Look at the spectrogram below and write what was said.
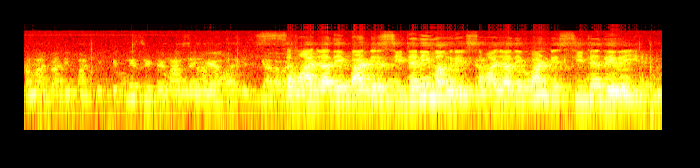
समाजवादी पार्टी कितनी सीटें मांग रही है और इसके अलावा समाजवादी पार्टी सीटें नहीं मांग रही समाजवादी पार्टी सीटें दे रही है।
